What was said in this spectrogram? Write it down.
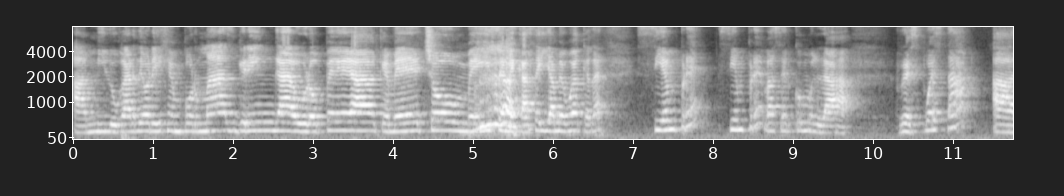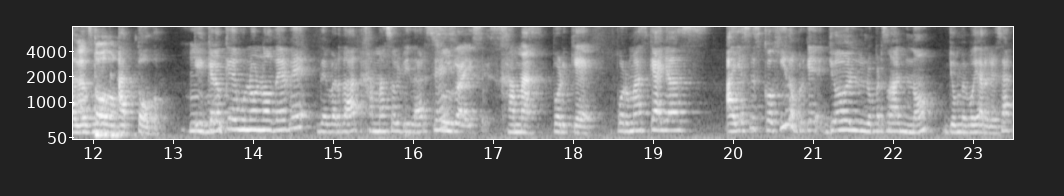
a mi lugar de origen, por más gringa, europea que me he hecho, me hice, me casé y ya me voy a quedar, siempre, siempre va a ser como la respuesta a, A los, todo. a todo. Y Ujú. creo que uno no debe de verdad jamás olvidarse Sus raíces. Jamás, porque por más que hayas, hayas escogido, porque yo en lo personal no, yo me voy a regresar,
